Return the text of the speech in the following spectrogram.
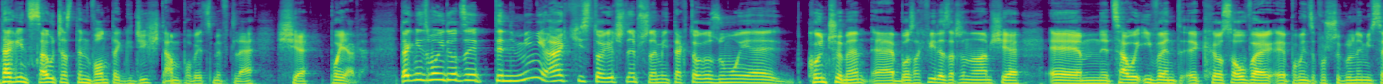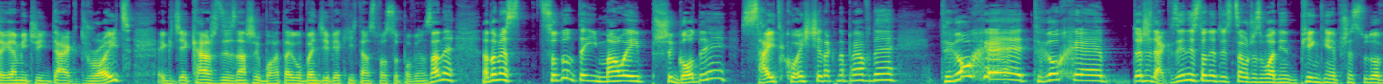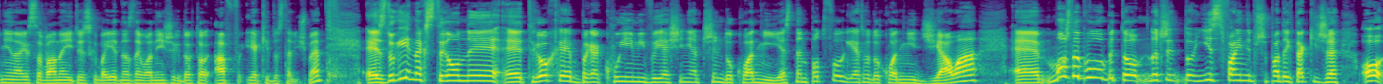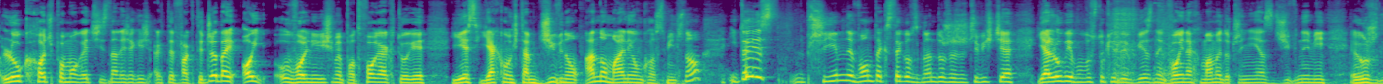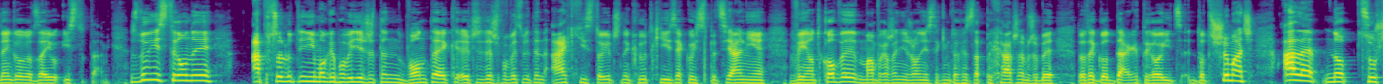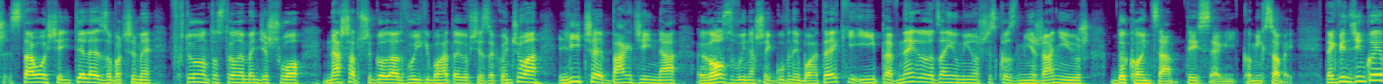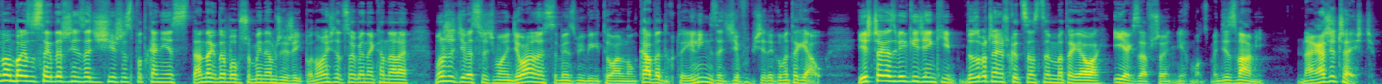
tak więc cały czas ten wątek gdzieś tam, powiedzmy, w tle się pojawia. Tak więc, moi drodzy, ten mini ark historyczny, przynajmniej tak to rozumuję, kończymy, e, bo za chwilę zaczyna nam się cały event e, crossover e, pomiędzy poszczególnymi seriami, czyli Dark Droids, gdzie każdy z naszych bohaterów będzie w jakiś tam sposób powiązany. Natomiast co do tej małej przygody, sidequestie tak naprawdę, trochę, trochę znaczy tak, z jednej strony to jest cały czas ładnie, pięknie, przestudownie narysowane i to jest chyba jedna z najładniejszych Doktor Af, jakie dostaliśmy. E, z drugiej jednak strony e, trochę brakuje mi wyjaśnienia, czym dokładnie jest ten potwór, jak to dokładnie działa. E, można byłoby to, znaczy to jest fajny przypadek taki, że o Luke, chodź pomogę ci znaleźć jakieś artefakty Jedi, oj, uwolniliśmy potwora, który jest jakąś tam dziwną anomalią kosmiczną i to jest przyjemny wątek z tego względu, że rzeczywiście ja lubię po prostu, kiedy w Gwiezdnych Wojnach mamy do czynienia z dziwnymi różnego rodzaju istotami. Z drugiej strony, absolutnie nie mogę powiedzieć, że ten wątek, czy też powiedzmy ten ark historyczny krótki jest jakoś specjalnie wyjątkowy. Mam wrażenie, że on jest takim trochę zapychaczem, żeby do tego Dark Droids dotrzymać, ale no cóż, stało się i tyle. Zobaczymy, w którą to stronę będzie szło. Nasza przygoda dwójki bohaterów się zakończyła. Liczę bardziej na rozwój naszej głównej bohaterki i pewnego rodzaju mimo wszystko zmierzanie już do końca tej serii komiksowej. Tak więc dziękuję Wam bardzo serdecznie za dzisiejsze spotkanie. Standardowo przypominam, że jeżeli podoba się to, co robię na kanale, możecie wesprzeć moją działalność, stawiając mi wirtualną kawę, do której link znajdziecie w opisie tego materiału. Jeszcze raz wielkie dzięki, do zobaczenia wkrótce w następnych materiałach i jak zawsze niech moc będzie z Wami. Na razie, cześć!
